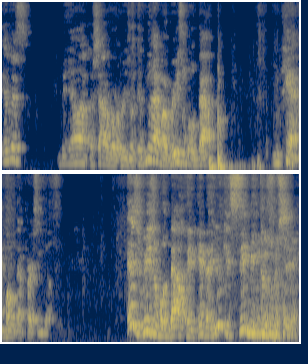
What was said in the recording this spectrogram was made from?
if it's beyond a shadow of a reason, if you have a reasonable doubt, you can't vote that person guilty. It's reasonable doubt in, in that you can see me do some shit,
